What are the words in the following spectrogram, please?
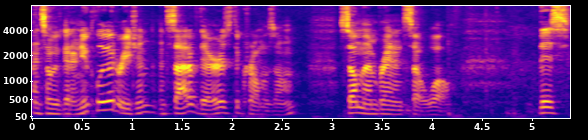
And so we've got a nucleoid region. Inside of there is the chromosome, cell membrane, and cell wall. This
